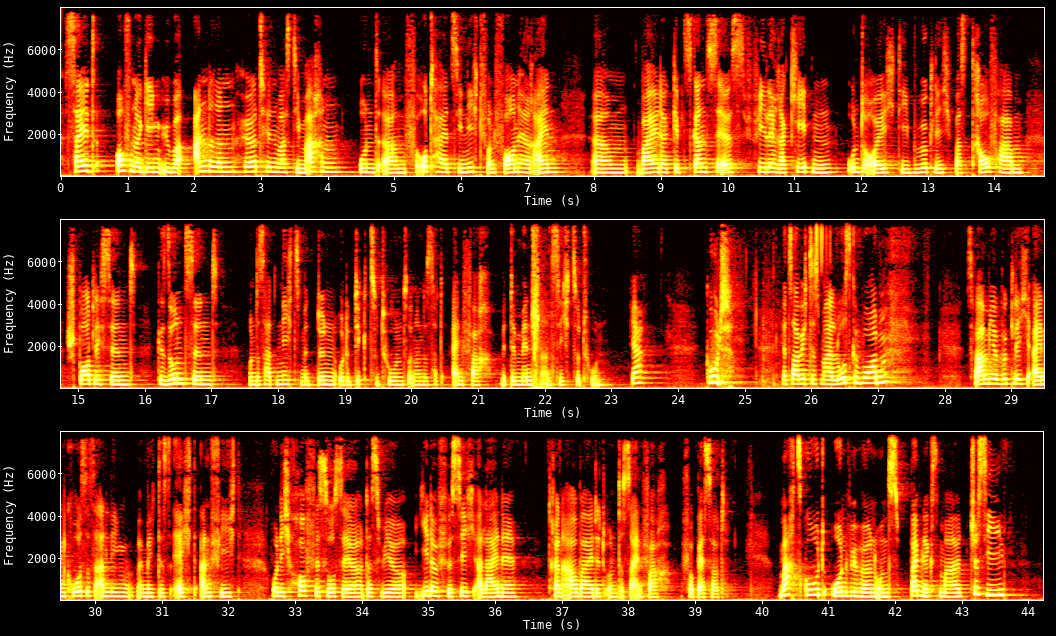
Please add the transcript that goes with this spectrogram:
seid offener gegenüber anderen, hört hin, was die machen und ähm, verurteilt sie nicht von vornherein, ähm, weil da gibt es ganz sehr viele Raketen unter euch, die wirklich was drauf haben, sportlich sind, gesund sind und das hat nichts mit dünn oder dick zu tun, sondern das hat einfach mit dem Menschen an sich zu tun. Ja, gut. Jetzt habe ich das mal losgeworden. Es war mir wirklich ein großes Anliegen, weil mich das echt anficht. Und ich hoffe so sehr, dass wir jeder für sich alleine dran arbeitet und das einfach verbessert. Macht's gut und wir hören uns beim nächsten Mal. Tschüssi!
